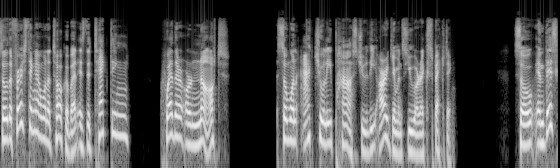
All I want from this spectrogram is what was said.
So the first thing I want to talk about is detecting whether or not someone actually passed you the arguments you are expecting. So in this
